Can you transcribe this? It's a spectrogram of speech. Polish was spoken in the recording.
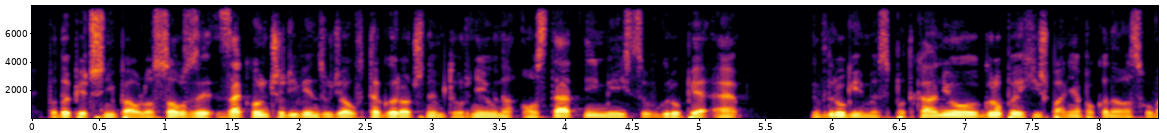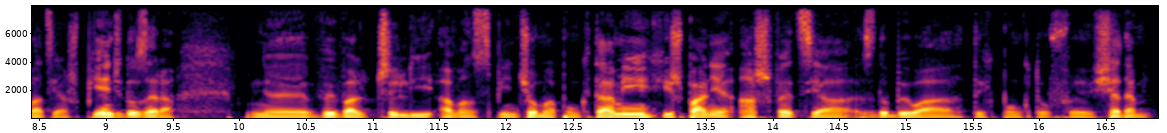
Podopieczni Paulo Souzy zakończyli więc udział w tegorocznym turnieju na ostatnim miejscu w grupie E. W drugim spotkaniu grupy Hiszpania pokonała Słowację aż 5 do 0. E, wywalczyli awans z pięcioma punktami Hiszpanie, a Szwecja zdobyła tych punktów 7.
